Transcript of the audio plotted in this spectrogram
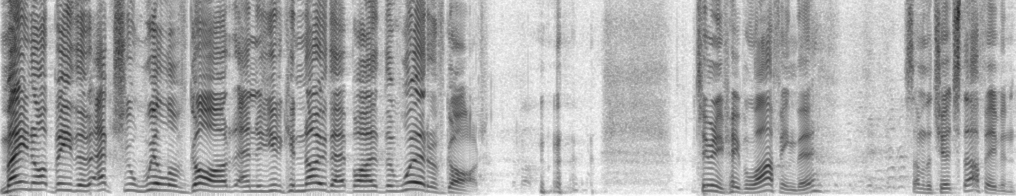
may not be the actual will of God, and you can know that by the word of God. Too many people laughing there. Some of the church staff, even.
